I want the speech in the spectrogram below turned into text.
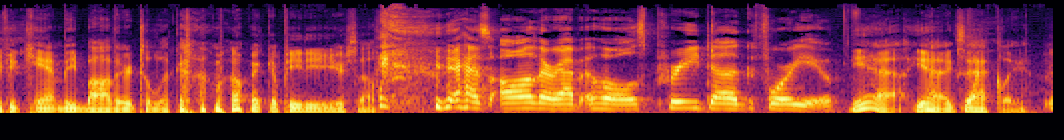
If you can't be bothered to look it up on Wikipedia yourself. It has all the rabbit holes pre-dug for you. Yeah, yeah, exactly.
